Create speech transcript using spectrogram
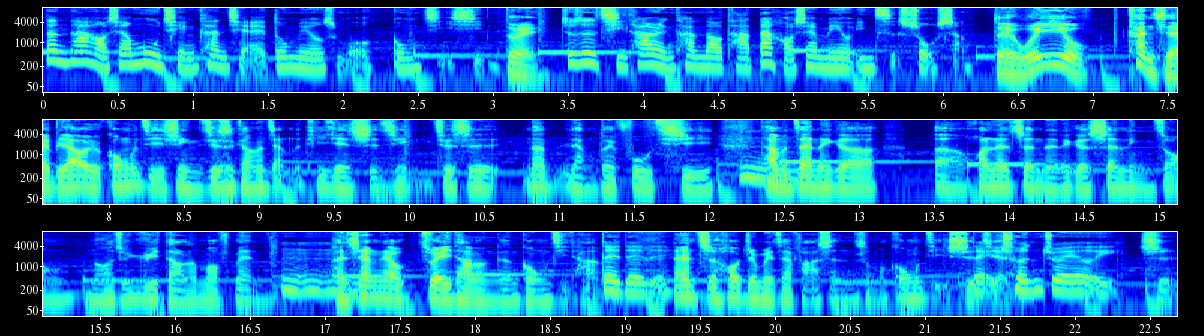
但他好像目前看起来都没有什么攻击性，对，就是其他人看到他，但好像没有因此受伤。对，唯一有看起来比较有攻击性，就是刚刚讲的第一件事情，就是那两对夫妻，嗯、他们在那个呃欢乐镇的那个森林中，然后就遇到了 Mothman，嗯，嗯嗯，很像要追他们跟攻击他们，对对对，但之后就没再发生什么攻击事件，纯追而已。是，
